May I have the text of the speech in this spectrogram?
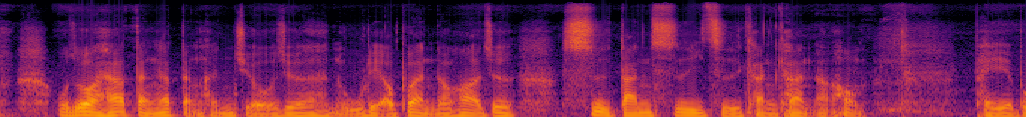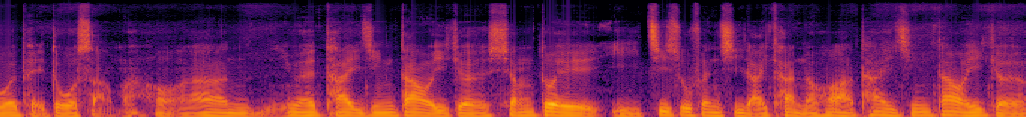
我如果还要等，要等很久，我觉得很无聊。不然的话，就试单试一支看看，然后赔也不会赔多少嘛。齁，啊，因为它已经到一个相对以技术分析来看的话，它已经到一个。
